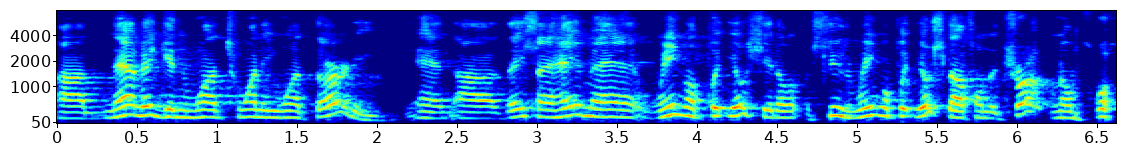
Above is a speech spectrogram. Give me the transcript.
uh, now they're getting 120, 130. And uh, they say, hey man, we ain't gonna put your shit on, excuse me, we ain't gonna put your stuff on the truck no more.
